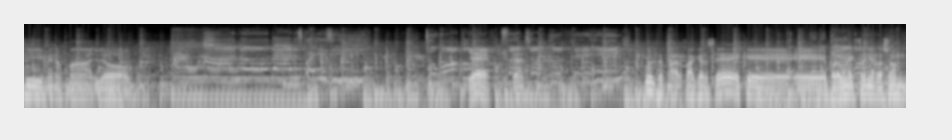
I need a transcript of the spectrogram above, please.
Sí, menos mal, loco. Yeah, thing. Disculpen, motherfuckers, eh, es que eh, por alguna extraña razón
